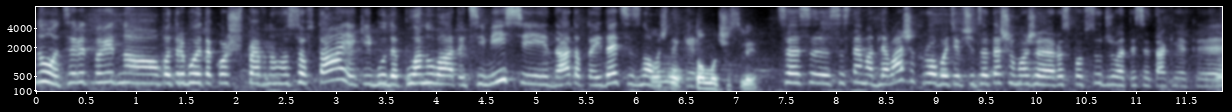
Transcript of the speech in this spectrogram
Ну це відповідно потребує також певного софта, який буде планувати ці місії. Да? Тобто йдеться знову ж таки, в тому числі. Це система для ваших роботів, чи це те, що може розповсюджуватися так, як е,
